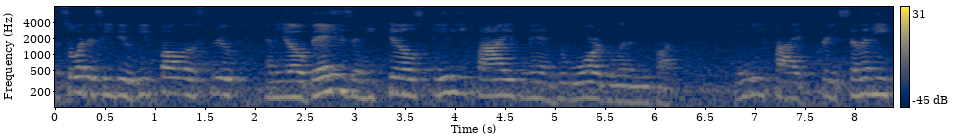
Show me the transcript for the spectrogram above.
And so what does he do? He follows through and he obeys and he kills 85 men who wore the linen ephod. 85 priests. And then he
